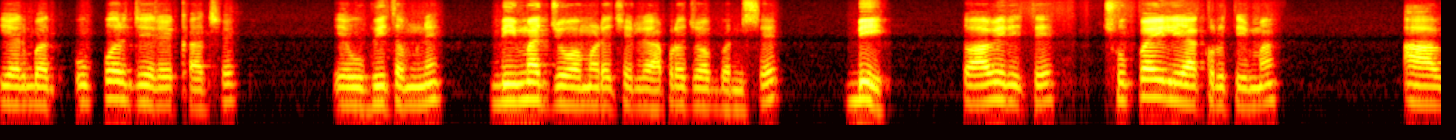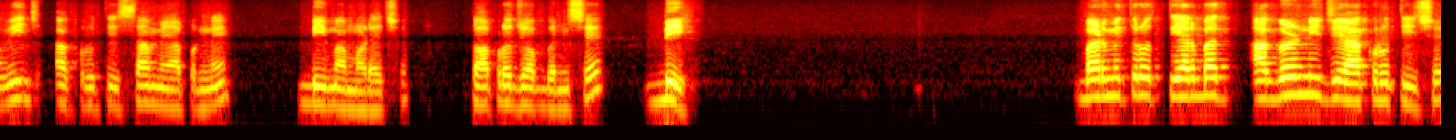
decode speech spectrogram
ત્યારબાદ ઉપર જે રેખા છે, એ ઊભી તમને બીમાં જ જોવા મળે છે, એટલે આપણો જવાબ બનશે બી તો આવી રીતે છુપાયેલી આકૃતિમાં આવી જ આકૃતિ સામે આપણને બીમાં મળે છે. તો આપણો જવાબ બનશે બી બાળ મિત્રો, ત્યારબાદ આગળની જે આકૃતિ છે,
